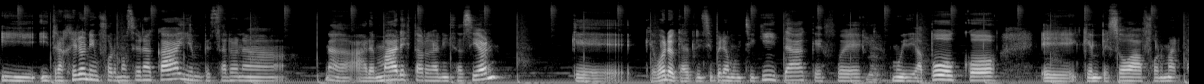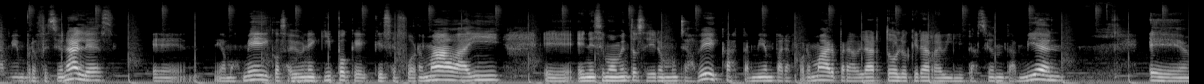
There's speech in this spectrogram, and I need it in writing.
y, trajeron información acá y empezaron a, armar esta organización. Que, bueno, que al principio era muy chiquita, que fue muy de a poco, eh, que empezó a formar también profesionales eh, digamos, médicos, había un equipo que, se formaba ahí, eh, en ese momento se dieron muchas becas también para formar, para hablar todo lo que era rehabilitación también. Eh,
